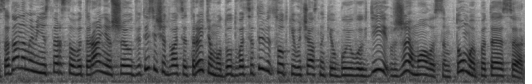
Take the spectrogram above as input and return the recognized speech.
За даними Міністерства ветеранів, ще у 2023-му до 20% учасників бойових дій вже мали симптоми ПТСР.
